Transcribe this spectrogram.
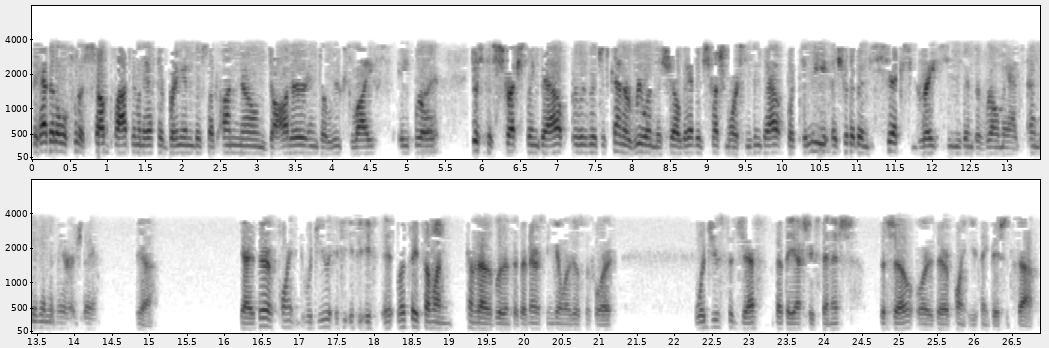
they had that little sort of subplot thing where they have to bring in this like unknown daughter into Luke's life, April, Right. just to stretch things out, which just kind of ruined the show. They had to stretch more seasons out. But to me, it should have been six great seasons of romance ending in the marriage there. Yeah. Yeah. Is there a point? Would you, if, if, if, if let's say someone comes out of the blue and says, "I've never seen Gilmore Girls before," would you suggest that they actually finish the show, or is there a point you think they should stop?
